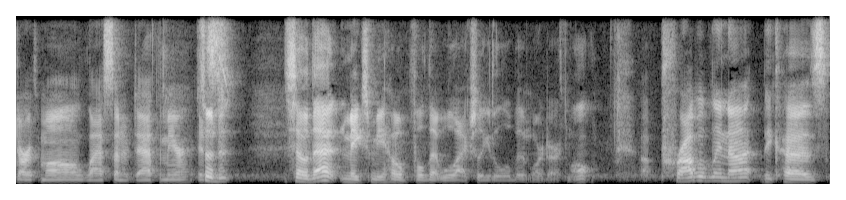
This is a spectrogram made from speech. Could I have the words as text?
Darth Maul, Last Son of Dathomir. It's So, so that makes me hopeful that we'll actually get a little bit more Darth Maul. uh, probably not because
